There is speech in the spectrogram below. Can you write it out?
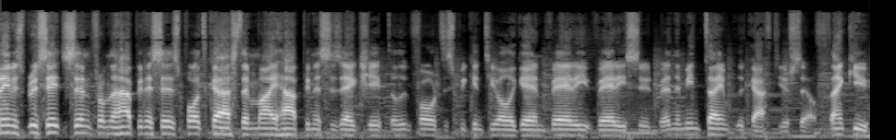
name is Bruce Aitchison from the Happiness Is podcast, and my happiness is egg shaped. I look forward to speaking to you all again very, very soon. But in the meantime, look after yourself. Thank you.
